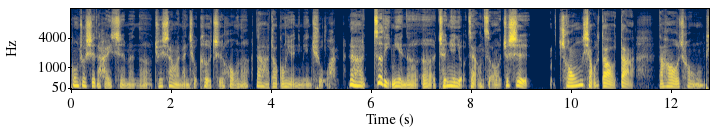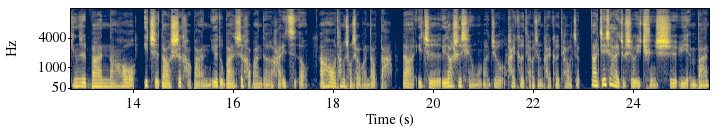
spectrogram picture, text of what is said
工作室的孩子们呢，去上完篮球课之后呢，那到公园里面去玩。那这里面呢，呃，成员有这样子哦，就是从小到大，然后从平日班，然后一直到思考班、阅读班、思考班的孩子哦，然后他们从小玩到大，那一直遇到事情，我们就开课调整，开课调整。那接下来就是有一群是语言班。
